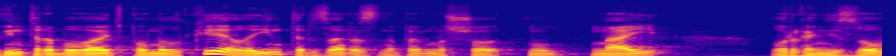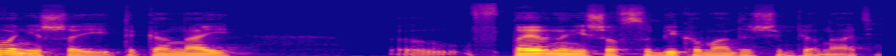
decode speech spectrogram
У Інтера бувають помилки, але Інтер зараз, напевно, що ну, найорганізованіша і така найвпевненіша в собі команда в чемпіонаті.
